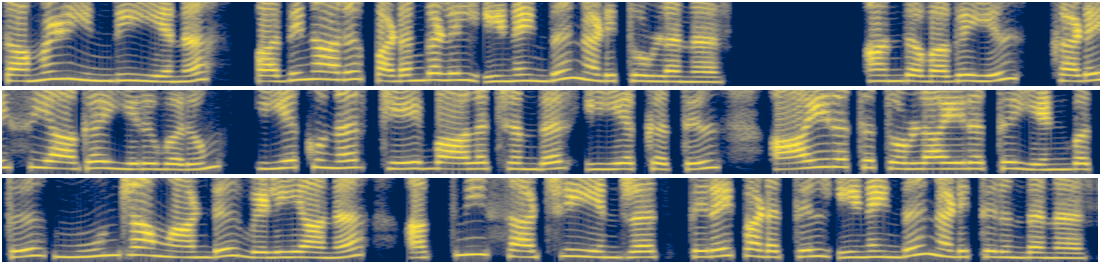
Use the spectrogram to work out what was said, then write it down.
தமிழ் இந்தி என பதினாறு படங்களில் இணைந்து நடித்துள்ளனர். அந்த வகையில் கடைசியாக இருவரும் இயக்குனர் கே. பாலச்சந்தர் இயக்கத்தில் ஆயிரத்து தொள்ளாயிரத்து எண்பத்து மூன்றாம் ஆண்டு வெளியான அக்னி சாட்சி என்ற திரைப்படத்தில் இணைந்து நடித்திருந்தனர்.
